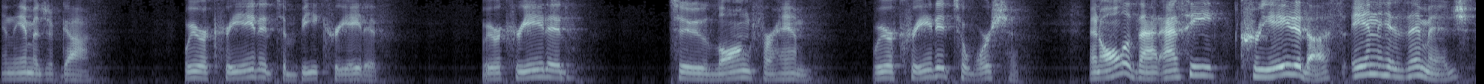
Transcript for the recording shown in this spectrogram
in the image of God. We were created to be creative. We were created to long for Him. We were created to worship. And all of that, as He created us in His image,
